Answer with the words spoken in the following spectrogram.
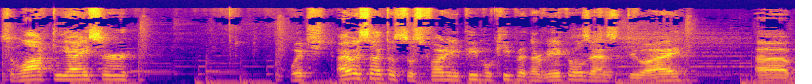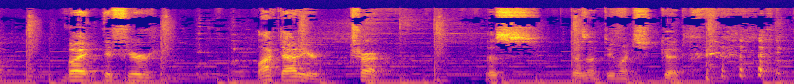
some lock de-icer, which I always thought this was funny. People keep it in their vehicles, as do I. Uh, but if you're locked out of your truck, this doesn't do much good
